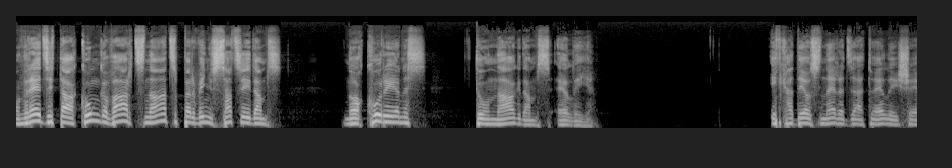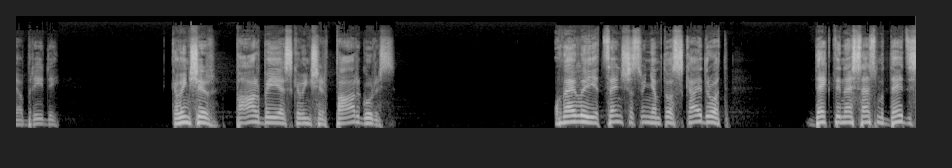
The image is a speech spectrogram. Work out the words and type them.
Un redzi, tā kunga vārds nāca par viņu sacīdams: No kurienes tu nākdams, Elija? It kā Dievs neredzētu Eliju šajā brīdī, ka viņš ir pārbijies, ka viņš ir pārguris. Un Elija cenšas viņam to skaidrot. Degtin es esmu dedzis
